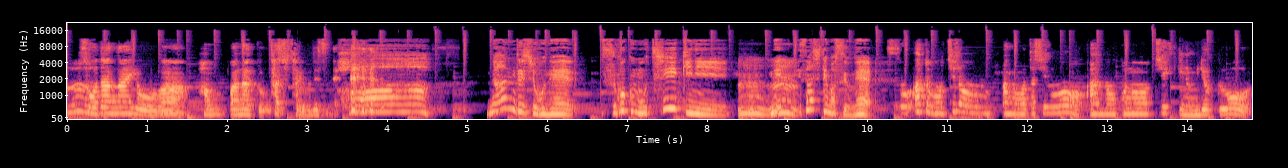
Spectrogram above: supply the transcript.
も相談内容は半端なく多種多様ですね。はあ。なんでしょうね。すごくもう地域にうんめっちゃ刺してますよね。そう、あともちろん、あの、私も、あの、この地域の魅力を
